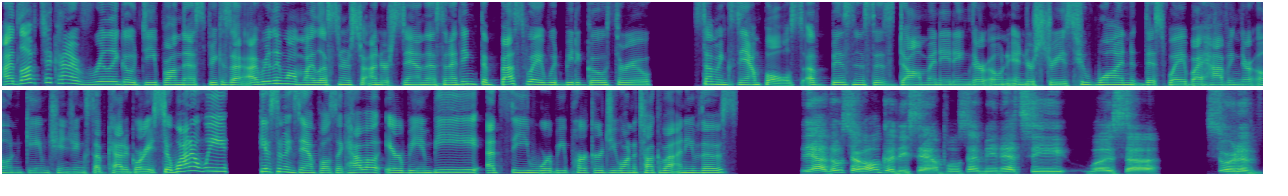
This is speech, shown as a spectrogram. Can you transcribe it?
I'd love to kind of really go deep on this because I, I, really want my listeners to understand this. And I think the best way would be to go through some examples of businesses dominating their own industries who won this way by having their own game changing subcategories. So, why don't we give some examples? Like, how about Airbnb, Etsy, Warby Parker? Do you want to talk about any of those? Yeah, those are all good examples. I mean, Etsy was uh, sort of,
